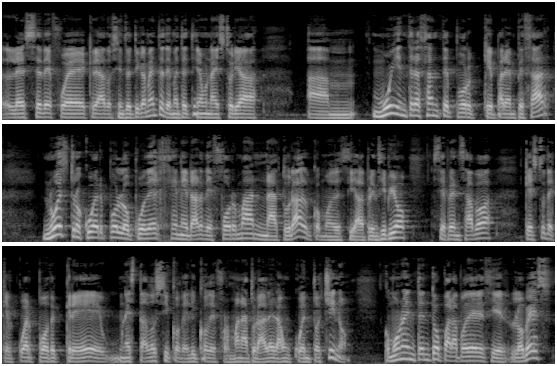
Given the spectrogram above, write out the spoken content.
el SD fue creado sintéticamente, DMT tiene una historia muy interesante porque, para empezar, nuestro cuerpo lo puede generar de forma natural, como decía. Al principio se pensaba que esto de que el cuerpo cree un estado psicodélico de forma natural era un cuento chino. Como un intento para poder decir, ¿lo ves?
